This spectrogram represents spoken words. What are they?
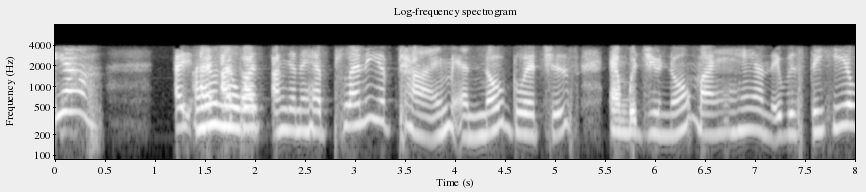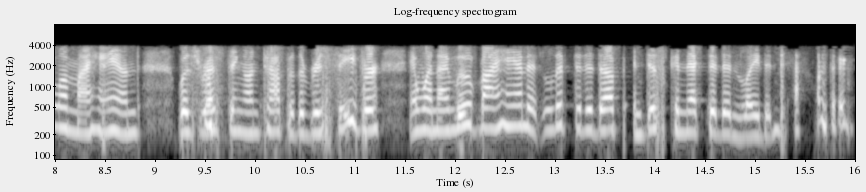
yeah. I I don't know I thought what- I'm going to have plenty of time and no glitches. And would you know, my hand, it was the heel of my hand was resting on top of the receiver. And when I moved my hand, it lifted it up and disconnected and laid it down again.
